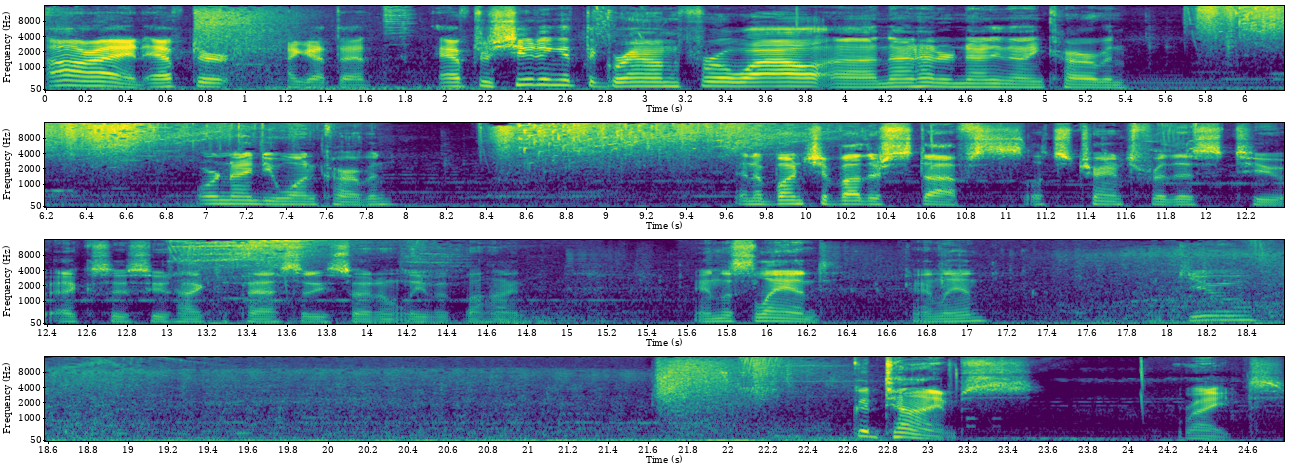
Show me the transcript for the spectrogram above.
Alright, after... I got that. After shooting at the ground for a while, uh, 999 carbon. Or 91 carbon. And a bunch of other stuffs. Let's transfer this to exosuit high capacity so I don't leave it behind. And let's land. Can I land? Thank you. Good times. Right.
